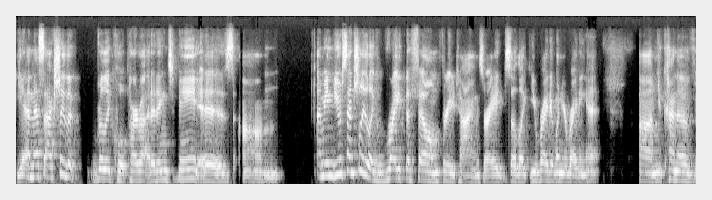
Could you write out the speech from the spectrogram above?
Yeah, and that's actually the really cool part about editing to me is um I mean, you essentially like write the film three times, right? So like you write it when you're writing it. Um, you kind of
